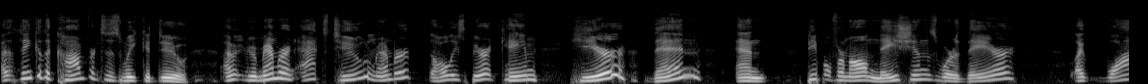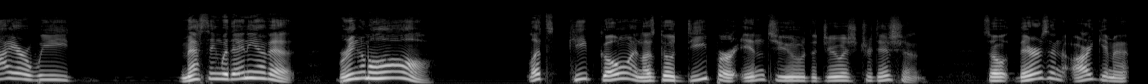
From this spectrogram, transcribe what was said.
I think of the conferences we could do. I mean, remember in Acts 2, remember the Holy Spirit came here then, and people from all nations were there. Like, why are we messing with any of it? Bring them all. Let's keep going. Let's go deeper into the Jewish tradition. So there's an argument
